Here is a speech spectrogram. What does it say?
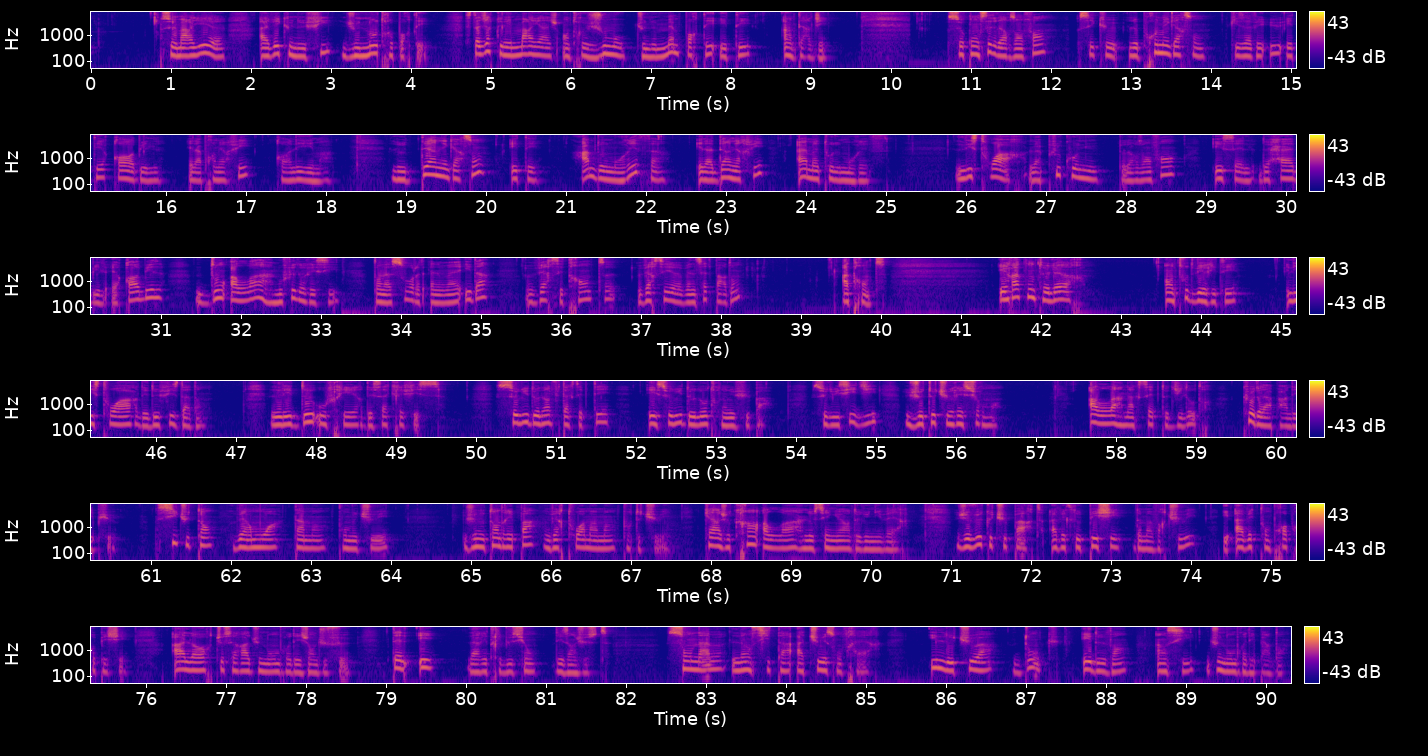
se mariait euh, avec une fille d'une autre portée. C'est-à-dire que les mariages entre jumeaux d'une même portée étaient interdits. Ce qu'on sait de leurs enfants, c'est que le premier garçon qu'ils avaient eu était Qabil et la première fille Qalima. Le dernier garçon était Abdul Mourith et la dernière fille Amatul Mourith. L'histoire la plus connue de leurs enfants est celle de Habil et Qabil dont Allah nous fait le récit dans la sourate Al-Ma'ida verset 30 verset 27 pardon à 30 et raconte-leur en toute vérité l'histoire des deux fils d'Adam. Les deux offrirent des sacrifices. Celui de l'un fut accepté et celui de l'autre ne le fut pas. Celui-ci dit Je te tuerai sûrement. Allah n'accepte, dit l'autre, que de la part des pieux. Si tu tends vers moi ta main pour me tuer, je ne tendrai pas vers toi ma main pour te tuer, car je crains Allah, le Seigneur de l'univers. Je veux que tu partes avec le péché de m'avoir tué et avec ton propre péché. Alors tu seras du nombre des gens du feu. Telle est la rétribution des injustes. Son âme l'incita à tuer son frère. Il le tua donc et devint ainsi du nombre des perdants.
